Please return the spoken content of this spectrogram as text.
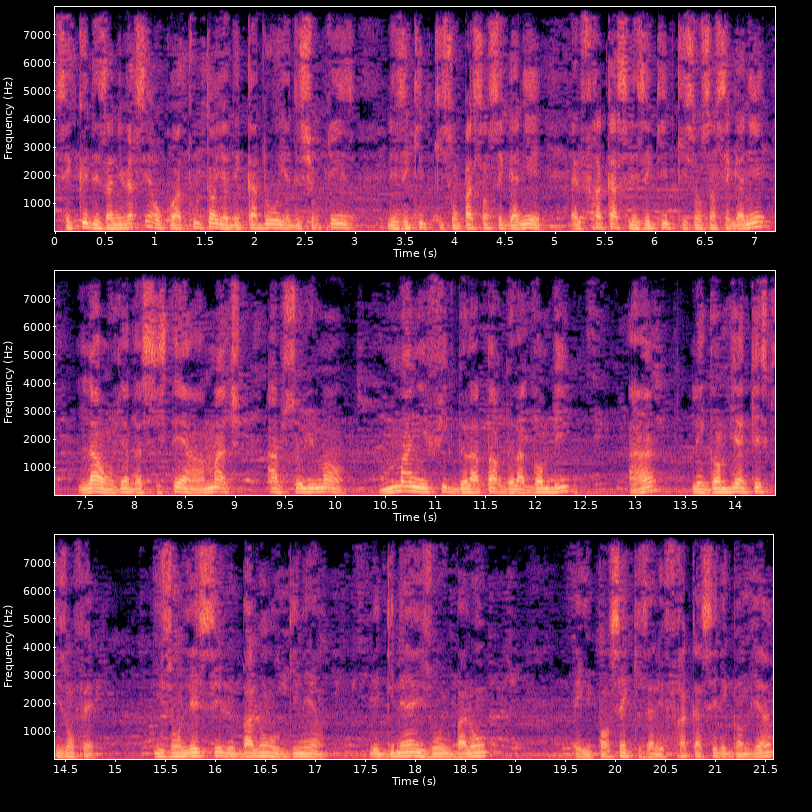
C'est que des anniversaires ou quoi? Tout le temps, il y a des cadeaux, il y a des surprises. Les équipes qui sont pas censées gagner, elles fracassent les équipes qui sont censées gagner. Là, on vient d'assister à un match absolument magnifique de la part de la Gambie. Hein? Les Gambiens, qu'est-ce qu'ils ont fait? Ils ont laissé le ballon aux Guinéens. Les Guinéens, ils ont eu le ballon et ils pensaient qu'ils allaient fracasser les Gambiens.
